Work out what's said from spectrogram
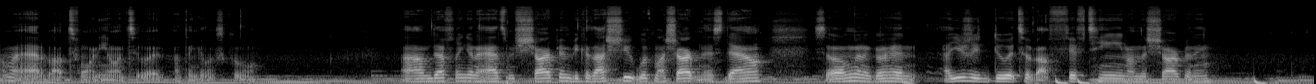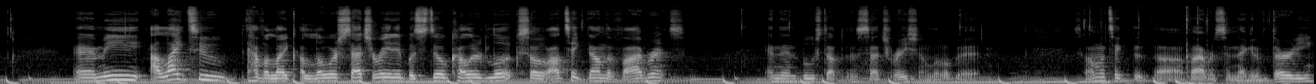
I'm gonna add about 20 onto it. I think it looks cool. I'm definitely to add some sharpen because I shoot with my sharpness down. So I'm to go ahead and I usually do it to about 15 on the sharpening. And me, I like to have a like a lower saturated but still colored look. So I'll take down the vibrance and then boost up the saturation a little bit. So I'm to take the uh, vibrance to negative 30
